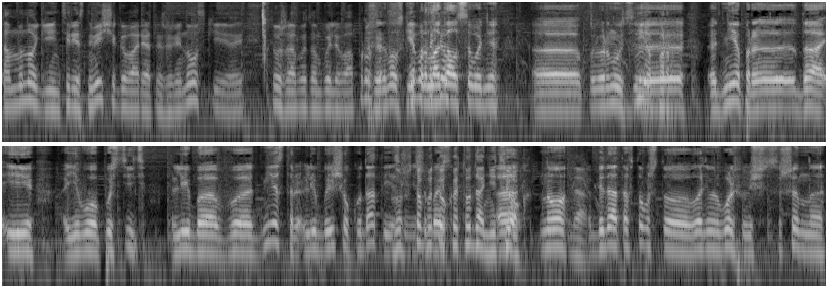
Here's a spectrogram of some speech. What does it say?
там многие интересные вещи говорят, и Жириновский, и тоже об этом были вопросы. Жириновский Я предлагал хотел- сегодня э, повернуть Днепр. э, Днепр, э, да, и его пустить либо в Днестр, либо еще куда-то, если Ну, не чтобы ошибаюсь. только туда не Э, тек. но Да. беда-то в том, что Владимир Вольфович совершенно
